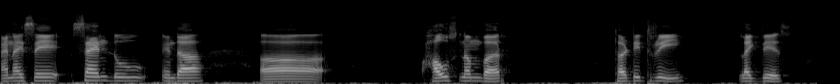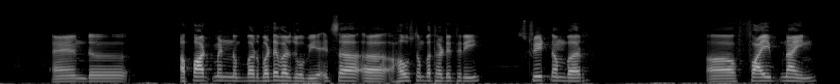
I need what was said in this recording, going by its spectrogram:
and I say send to in the uh, house number 33 like this and uh, apartment number what जो भी है it's house number thirty three street number five nine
